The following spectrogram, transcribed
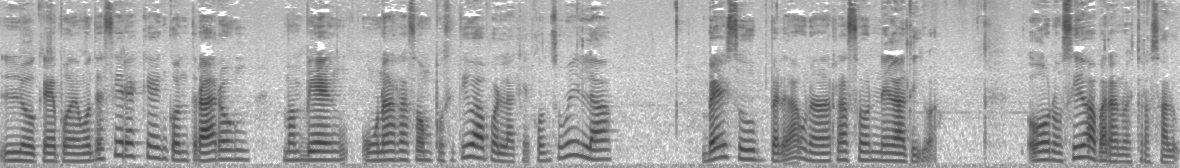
lo que podemos decir es que encontraron más bien una razón positiva por la que consumirla versus, ¿verdad?, una razón negativa o nociva para nuestra salud.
